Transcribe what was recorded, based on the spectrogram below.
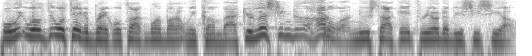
Well, we, will we'll take a break. We'll talk more about it when we come back. You're listening to the Huddle on News Talk 830 WCCO.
